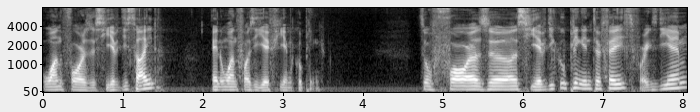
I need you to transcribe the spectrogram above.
one for the CFD side and one for the FEM coupling. So for the CFD coupling interface for XDEM,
